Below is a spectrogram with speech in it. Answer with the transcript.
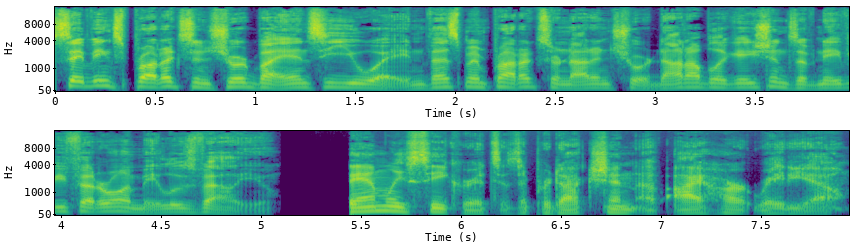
Savings products insured by NCUA. Investment products are not insured, not obligations of Navy Federal and may lose value. Family Secrets is a production of iHeartRadio.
